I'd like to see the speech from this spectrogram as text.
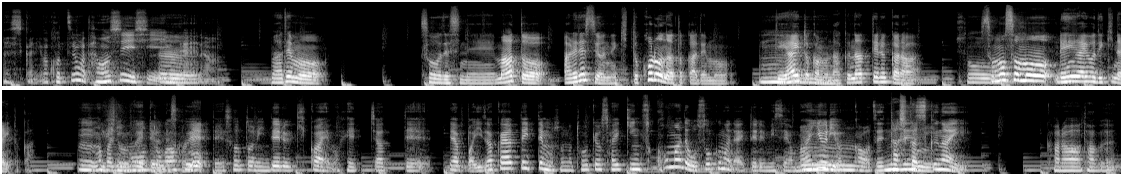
確かに、まあ、こっちの方が楽しいし、うん。みたいな。まあでもそうですね。まああとあれですよね。きっとコロナとかでも出会いとかもなくなってるから、そう。そもそも恋愛をできないとかうん、やっぱリモートんですかね。が増えて外に出る機会も減っちゃってでやっぱ居酒屋って言ってもその東京最近そこまで遅くまで開いてる店が前よりかは全然少ないから多分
